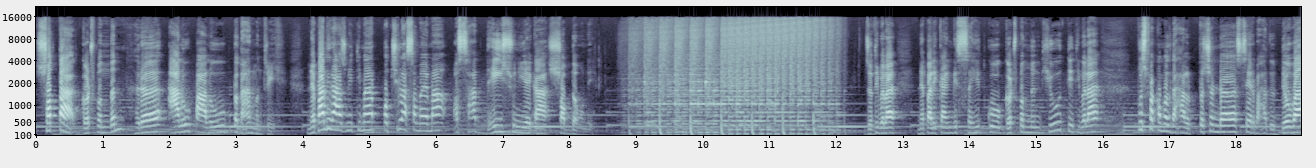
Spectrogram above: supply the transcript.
सत्ता गठबन्धन र आलो पालो प्रधानमन्त्री। नेपाली राजनीतिमा पछिल्ला समयमा असाध्यै सुनिएका शब्द हुने। जति बेला नेपाली काङ्ग्रेस सहितको गठबन्धन थियो त्यति बेला पुष्पकमल दाहाल प्रचण्ड शेरबहादुर देउबा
